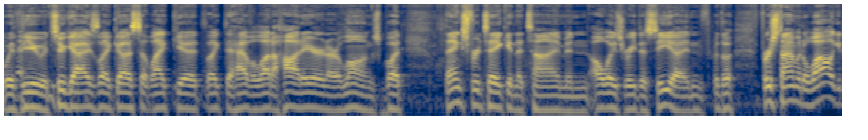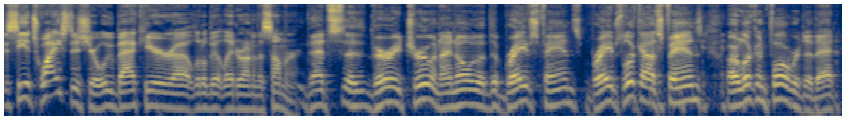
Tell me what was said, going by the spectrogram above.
with you and two guys like us that like uh, like to have a lot of hot air in our lungs. But thanks for taking the time and always great to see you. And for the first time in a while, I get to see you twice this year. We'll be back here uh, a little bit later on in the summer. That's uh, very true, and I know that the Braves fans, Braves Lookouts fans, are looking forward to that.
